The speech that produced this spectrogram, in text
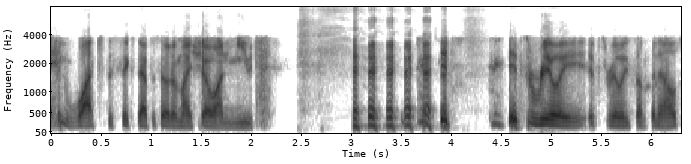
and watch the sixth episode of my show on mute. it's it's really it's really something else.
